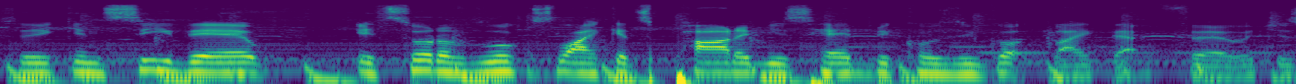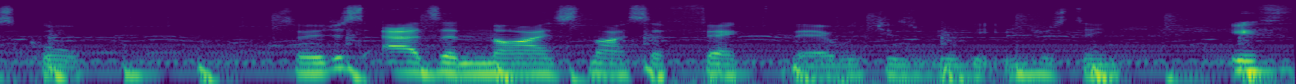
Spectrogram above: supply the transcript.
So you can see there, it sort of looks like it's part of his head because you've got like that fur, which is cool. So it just adds a nice, nice effect there, which is really interesting. If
